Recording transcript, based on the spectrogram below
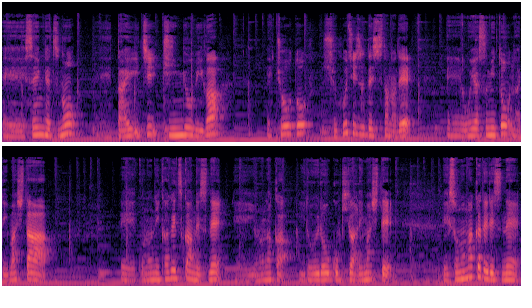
え先月の第1金曜日がちょうど祝日でしたので、えー、お休みとなりました、えー、この2ヶ月間ですね、えー、世の中いろいろ動きがありまして、えその中でですね、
